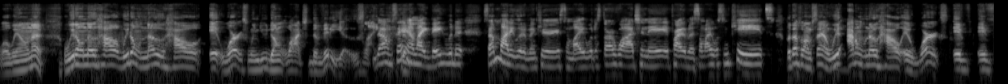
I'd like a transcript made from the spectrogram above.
Well, we don't know. We don't know how we don't know how it works when you don't watch the videos. Like you know what I'm saying? Like they would have somebody would have been curious, somebody would have started watching it. Probably would somebody with some kids. but that's what I'm saying. We I don't know how it works if if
